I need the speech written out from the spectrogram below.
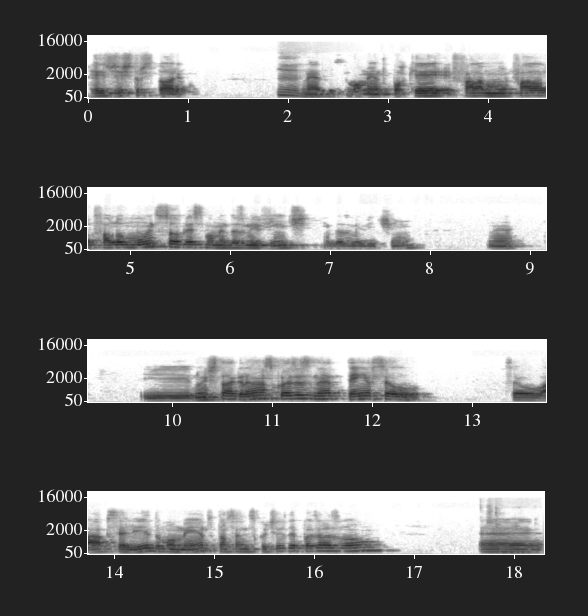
registro histórico uhum. né, desse momento, porque fala, fala, falou muito sobre esse momento de 2020 e 2021, né? E no Instagram as coisas, né, têm o seu seu ápice ali do momento, estão sendo discutidas, depois elas vão é,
